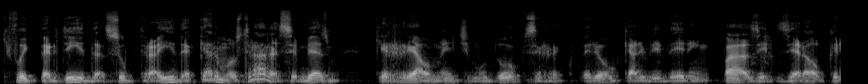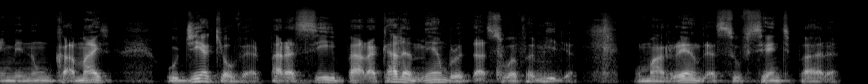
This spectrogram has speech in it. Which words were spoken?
que foi perdida, subtraída, quer mostrar a si mesmo que realmente mudou, que se recuperou, quer viver em paz e dizer ao crime nunca mais. O dia que houver para si, para cada membro da sua família, uma renda suficiente para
